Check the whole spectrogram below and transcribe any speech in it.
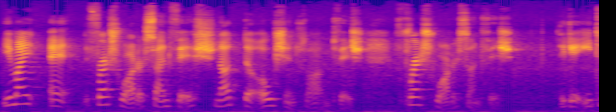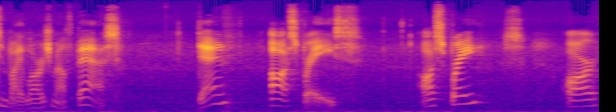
You might uh, freshwater sunfish, not the ocean sunfish. Freshwater sunfish. They get eaten by largemouth bass. Then ospreys. Ospreys are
